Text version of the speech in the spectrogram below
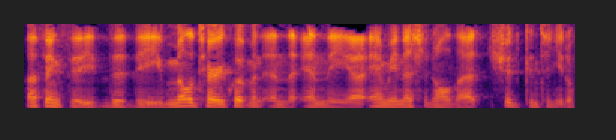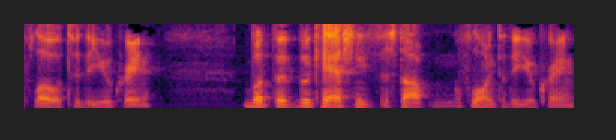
I think the, the, the military equipment and the and the uh, ammunition, all that, should continue to flow to the Ukraine, but the, the cash needs to stop flowing to the Ukraine.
